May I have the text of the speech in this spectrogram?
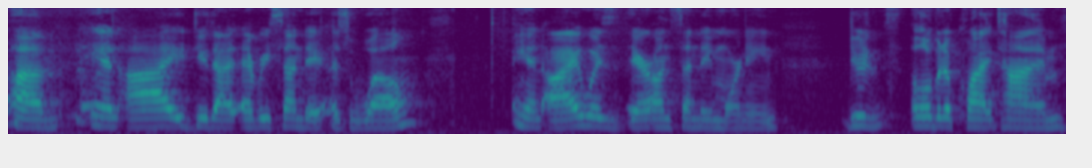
Um, and I do that every Sunday as well. And I was there on Sunday morning doing a little bit of quiet time.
